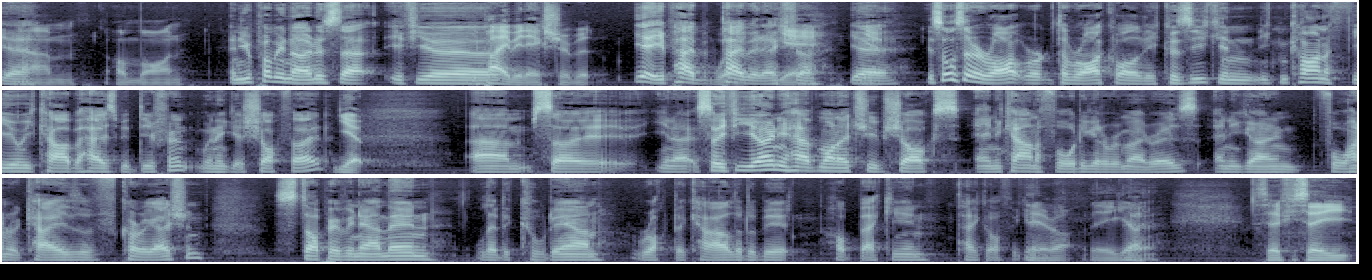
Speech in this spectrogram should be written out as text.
Yeah. Um, on mine, And you'll probably notice that if you're pay a bit extra, but Yeah, you pay pay Well, a bit extra. yeah, Yeah, yeah. it's also the right the right quality because you can you can kind of feel your car behaves a bit different when it gets shock fade. yep. Um, so you know, so if you only have monotube shocks and you can't afford to get a remote res and you're going 400 k's of corrugation, stop every now and then, let it cool down, rock the car a little bit, hop back in, take off again. Yeah. Right. There you go. Yeah. So if you see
